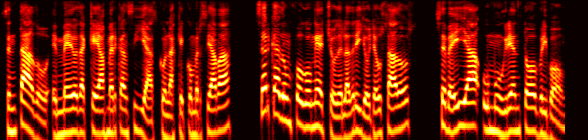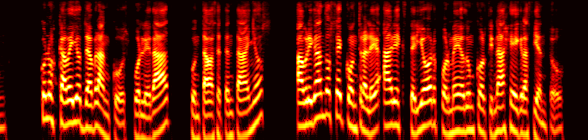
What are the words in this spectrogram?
Sentado en medio de aquellas mercancías con las que comerciaba, cerca de un fogón hecho de ladrillos ya usados, se veía un mugriento bribón, con los cabellos de abrancos por la edad, contaba 70 años, abrigándose contra el área exterior por medio de un cortinaje grasiento,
